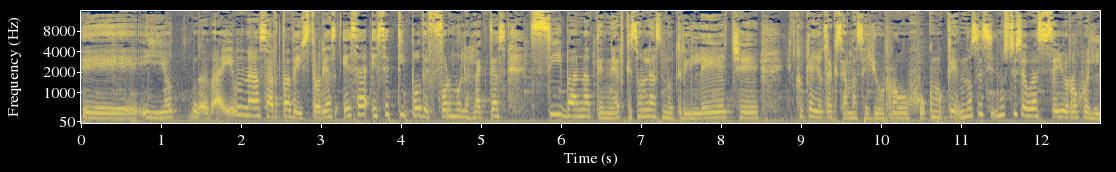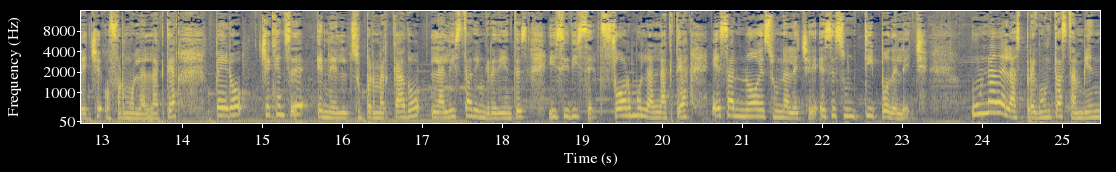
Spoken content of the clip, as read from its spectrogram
eh, y hay una sarta de historias. Esa, ese tipo de fórmulas lácteas sí van a tener, que son las Nutrileche, creo que hay otra que se llama sello rojo, como que no sé si, no estoy segura si sello rojo es leche o fórmula láctea, pero chéquense en el supermercado la lista de ingredientes y si dice fórmula láctea, esa no es una leche, ese es un tipo de leche. Una de las preguntas también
